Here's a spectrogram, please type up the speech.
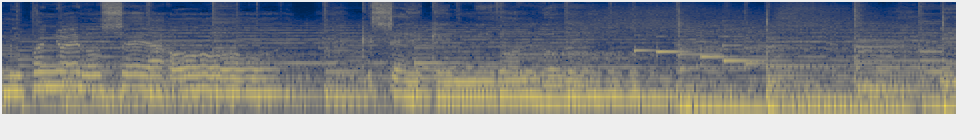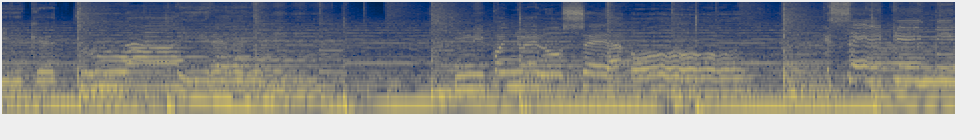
mi pañuelo sea hoy que seque mi dolor. Y que mi pañuelo sea hoy, que sé que mi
